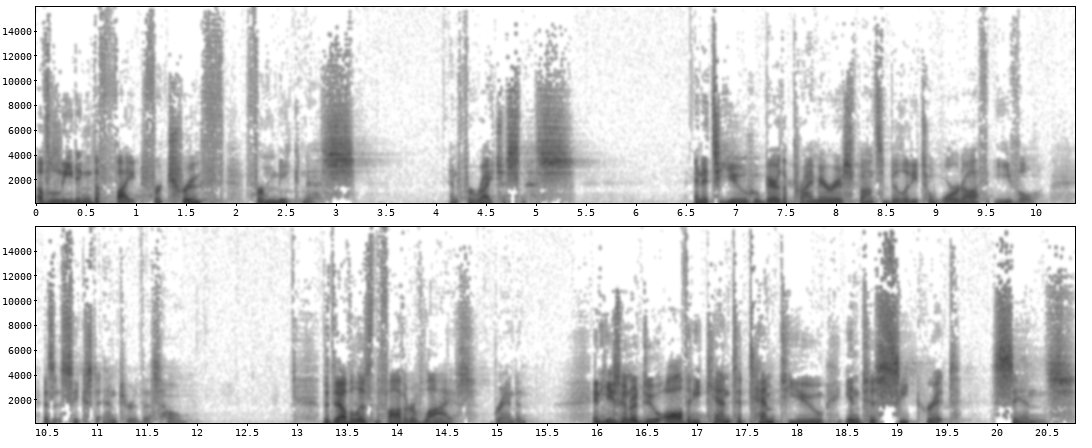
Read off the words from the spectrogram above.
of leading the fight for truth, for meekness, and for righteousness. And it's you who bear the primary responsibility to ward off evil as it seeks to enter this home. The devil is the father of lies, Brandon. And he's going to do all that he can to tempt you into secret sins.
